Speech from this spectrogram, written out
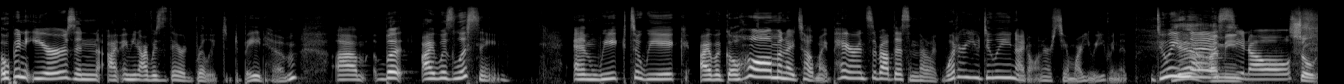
open ears, and I, I mean, I was there really to debate him, um, but I was listening. And week to week, I would go home and I tell my parents about this, and they're like, "What are you doing? I don't understand why you even doing Yeah, this." I mean, you know, So,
